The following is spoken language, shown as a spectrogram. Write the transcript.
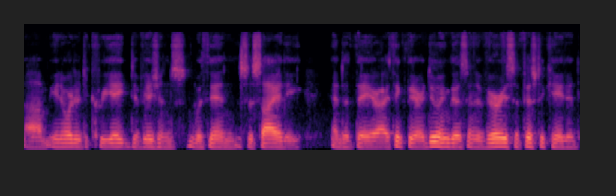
um, in order to create divisions within society. And that they are, I think they are doing this in a very sophisticated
